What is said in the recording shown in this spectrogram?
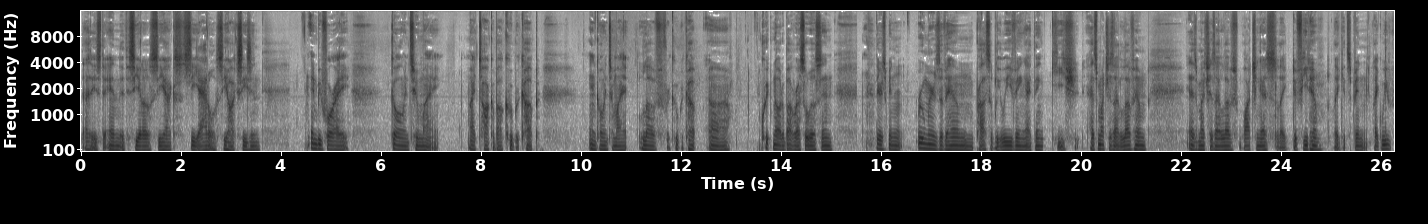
that is the end of the Seattle Seahawks Seattle Seahawks season. And before I go into my my talk about Cooper Kupp and go into my love for Cooper Kupp, uh, quick note about Russell Wilson. There's been rumors of him possibly leaving. I think he should, as much as I love him, as much as I love watching us like defeat him, like it's been like we've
